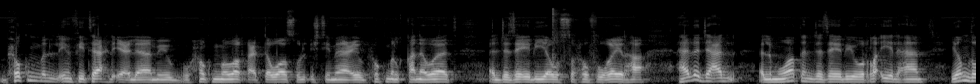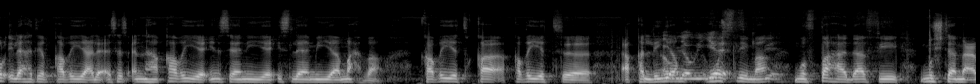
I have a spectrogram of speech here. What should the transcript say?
بحكم الانفتاح الإعلامي وبحكم مواقع التواصل الاجتماعي وبحكم القنوات الجزائرية والصحف وغيرها هذا جعل المواطن الجزائري والرأي العام ينظر إلى هذه القضية على أساس أنها قضية إنسانية إسلامية محضة. قضية قضية آه، أقلية مسلمة مضطهدة في مجتمع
